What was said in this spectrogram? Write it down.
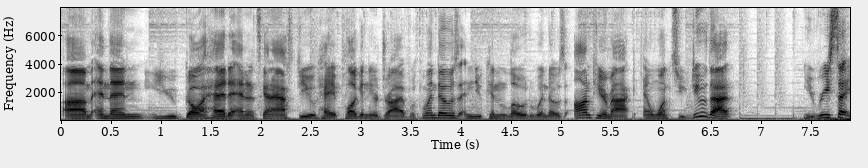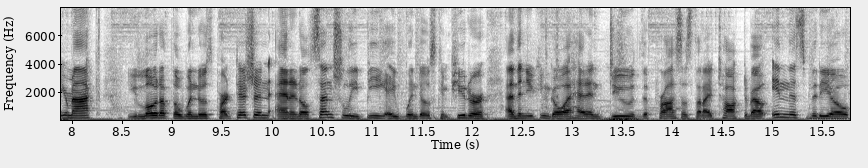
um, and then you go ahead and it's going to ask you hey plug in your drive with Windows and you can load Windows onto your Mac. And once you do that you reset your Mac you load up the Windows partition and it'll essentially be a Windows computer. And then you can go ahead and do the process that I talked about in this video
